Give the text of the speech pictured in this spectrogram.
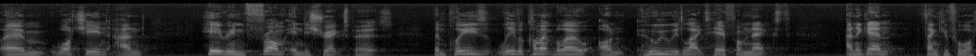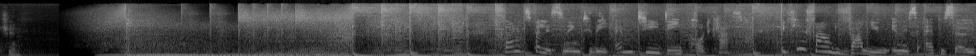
um, watching and hearing from industry experts, then please leave a comment below on who you would like to hear from next. And again, thank you for watching. Thanks for listening to the MTD podcast. If you found value in this episode,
